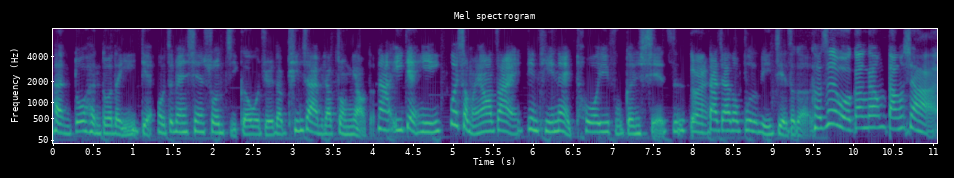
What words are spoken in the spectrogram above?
很多很多的疑点。我这边先说几个我觉得听下来比较重要的。那疑点一，为什么要在电梯内脱衣服跟鞋子？对，大家都不理解这个。可是我刚刚当下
